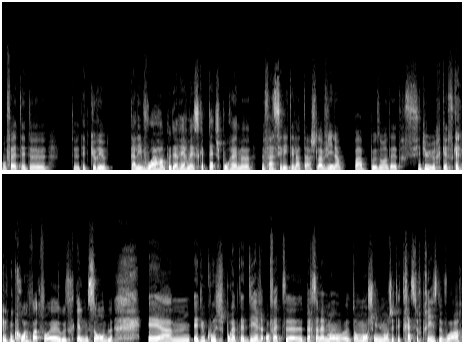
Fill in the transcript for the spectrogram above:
en fait, et d'être curieux, d'aller voir un peu derrière, mais est-ce que peut-être je pourrais me, faciliter la tâche? La vie n'a pas besoin d'être si dure qu'est-ce qu'elle nous croit parfois euh, ou ce qu'elle nous semble. Et, euh, et, du coup, je pourrais peut-être dire, en fait, euh, personnellement, dans mon cheminement, j'étais très surprise de voir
